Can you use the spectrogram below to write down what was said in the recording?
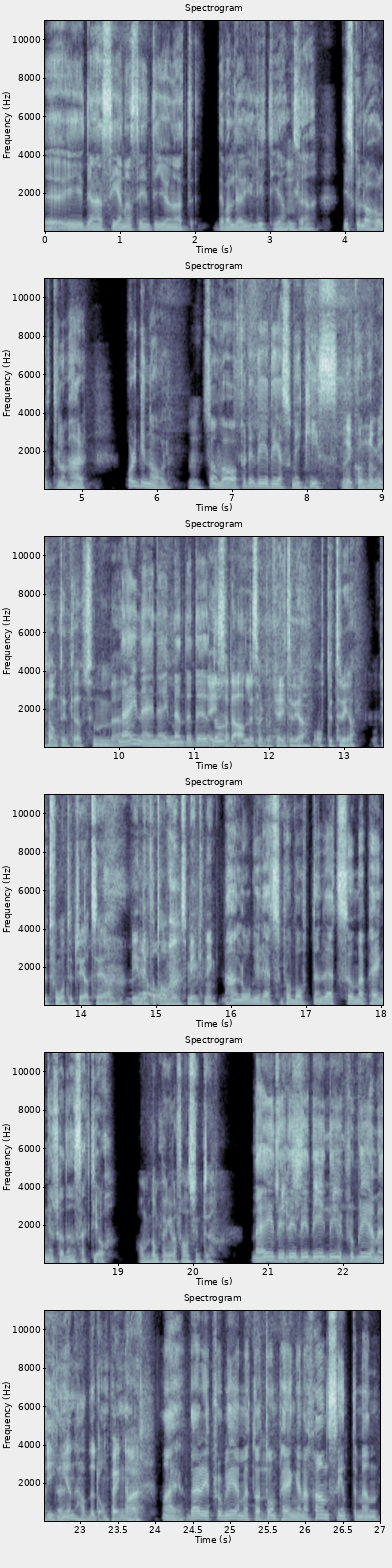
eh, i den här senaste intervjun att det var löjligt egentligen. Vi skulle ha hållit till de här original Mm. som var, för det, det är det som är Kiss. Men det kunde de ju samtidigt eftersom eh, Nej, nej, nej. Men det, det, Ace de, hade aldrig sagt okej till det 83, 82, 83 att säga Vinny får ta min sminkning. men han låg ju rätt så på botten. Rätt summa pengar så hade han sagt ja. Ja, men de pengarna fanns ju inte. Nej, det, det, det, det, det är ju Ingen- problemet. Ingen hade de pengarna. Nej. Nej, där är problemet att de pengarna fanns inte men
